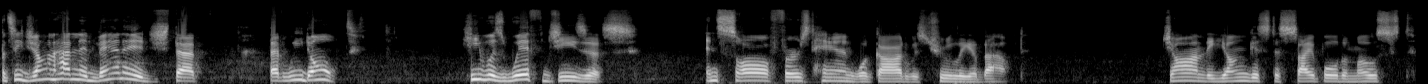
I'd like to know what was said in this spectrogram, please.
But see, John had an advantage that, that we don't. He was with Jesus and saw firsthand what God was truly about. John, the youngest disciple, the most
